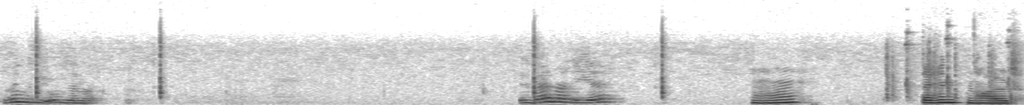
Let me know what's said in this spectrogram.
Bringen Sie unsere. In deiner Nähe? Mhm. Da hinten halt.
